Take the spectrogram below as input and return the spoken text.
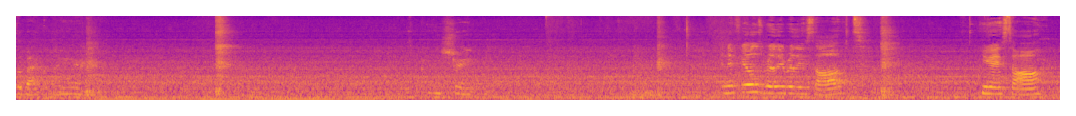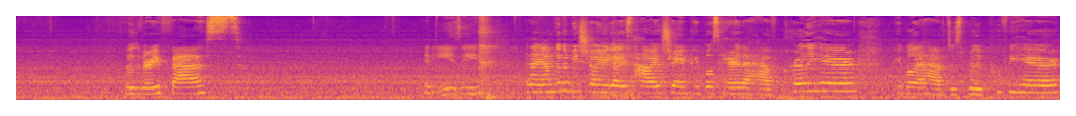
the back of my hair. Pretty straight. and it feels really really soft you guys saw. It was very fast and easy. And I am going to be showing you guys how I straighten people's hair that have curly hair people that have just really poofy hair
